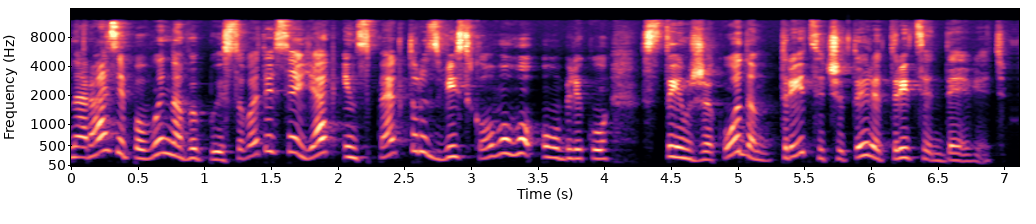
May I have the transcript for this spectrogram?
наразі повинна виписуватися як інспектор з військового обліку з тим же кодом 3439.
